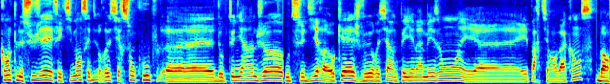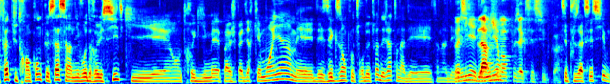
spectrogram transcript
Quand le sujet, effectivement, c'est de réussir son couple, euh, d'obtenir un job ou de se dire, euh, OK, je veux réussir à me payer ma maison et, euh, et, partir en vacances, bah en fait, tu te rends compte que ça, c'est un niveau de réussite qui est, entre guillemets, pas, je vais pas dire qu'il est moyen, mais des exemples autour de toi, déjà, tu en as des, en as des milliers. C'est largement plus accessible. C'est plus accessible.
